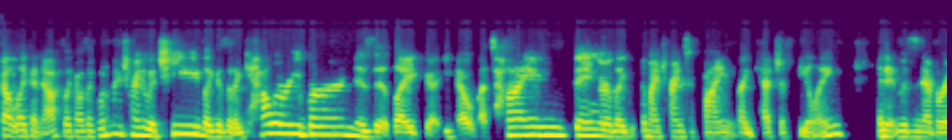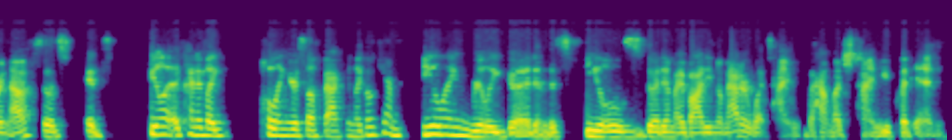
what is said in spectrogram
felt like enough. Like I was like, what am I trying to achieve? Like, is it a calorie burn? Is it like, uh, you know, a time thing? Or like, am I trying to find like catch a feeling? And it was never enough. So it's, it's feeling kind of like pulling yourself back and like, okay, I'm feeling really good. And this feels good in my body, no matter what time, how much time you put in.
